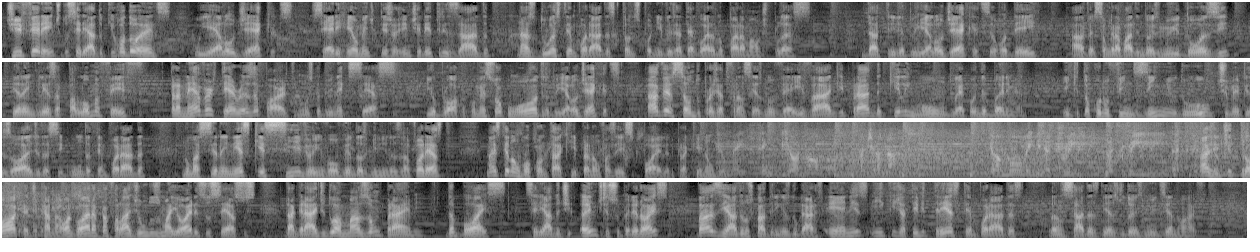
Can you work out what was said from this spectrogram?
Diferente do seriado que rodou antes, o Yellow Jackets, Série realmente que deixa a gente eletrizado nas duas temporadas que estão disponíveis até agora no Paramount Plus. Da trilha do Yellow Jackets, eu rodei a versão gravada em 2012 pela inglesa Paloma Faith para Never Tear Us Apart, música do In Excess. E o bloco começou com outra do Yellow Jackets, a versão do projeto francês Nouvelle e Vague para The Killing Moon, do Echo and the Bunnymen, e que tocou no finzinho do último episódio da segunda temporada, numa cena inesquecível envolvendo as meninas na floresta, mas que eu não vou contar aqui para não fazer spoiler para quem não viu. You may think you're normal, but you're not. You're moving in a dream, a gente troca de canal agora para falar de um dos maiores sucessos da grade do Amazon Prime, The Boys, seriado de anti-super-heróis baseado nos quadrinhos do Garth Ennis e que já teve três temporadas lançadas desde 2019.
